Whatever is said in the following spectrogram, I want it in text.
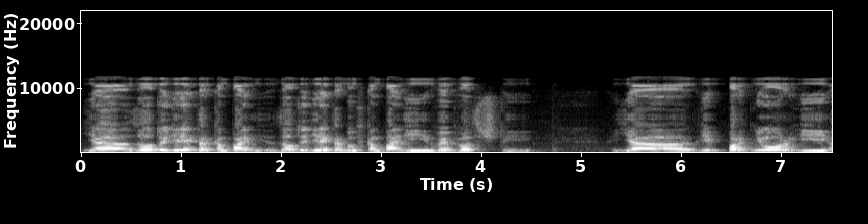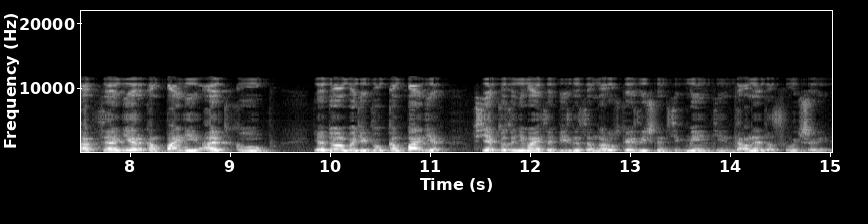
Я золотой директор, компании, золотой директор был в компании InWeb24. Я VIP-партнер и акционер компании Alt Club. Я думаю, в этих двух компаниях все, кто занимается бизнесом на русскоязычном сегменте интернета, слышали.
